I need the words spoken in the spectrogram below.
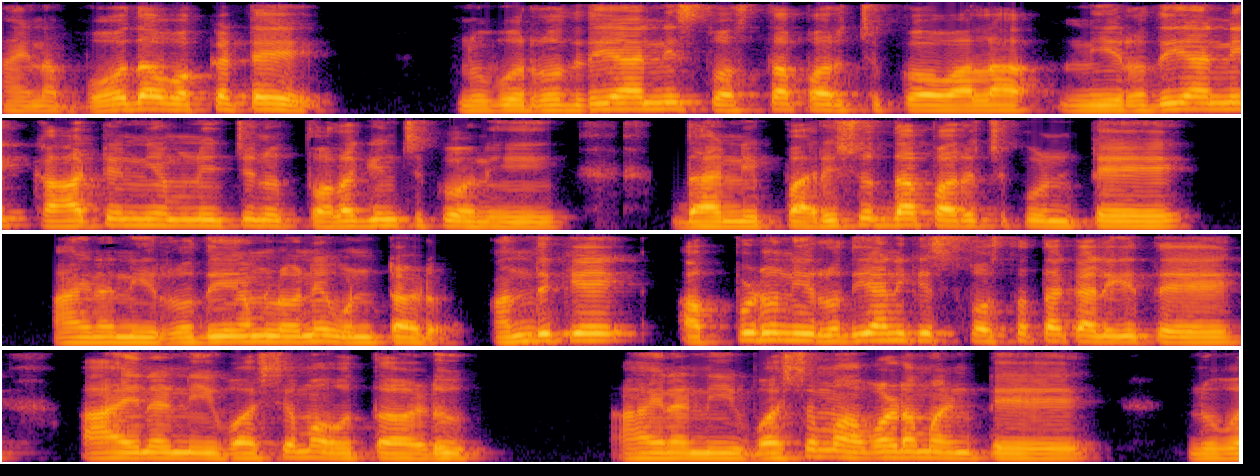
ఆయన బోధ ఒక్కటే. నువ్వు హృదయాన్ని స్వస్థపరుచుకోవాలా? నీ హృదయాన్ని కాఠిన్యం నుంచి నువ్వు తొలగించుకొని దాన్ని పరిశుద్ధపరుచుకుంటే ఆయన నీ హృదయంలోనే ఉంటాడు. అందుకే అప్పుడు నీ హృదయానికి స్వస్థత కలిగితే ఆయన నీ వశం అవుతాడు ఆయన నీ వశం అవ్వడం అంటే నువ్వు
